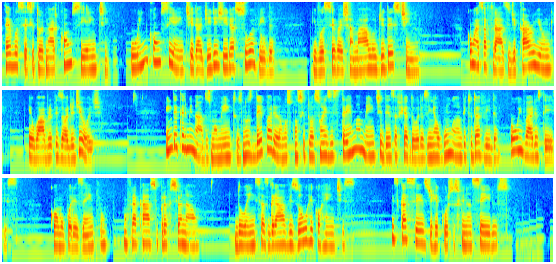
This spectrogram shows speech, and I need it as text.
Até você se tornar consciente, o inconsciente irá dirigir a sua vida e você vai chamá-lo de destino. Com essa frase de Carl Jung, eu abro o episódio de hoje. Em determinados momentos, nos deparamos com situações extremamente desafiadoras em algum âmbito da vida ou em vários deles, como, por exemplo, um fracasso profissional, doenças graves ou recorrentes, escassez de recursos financeiros,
